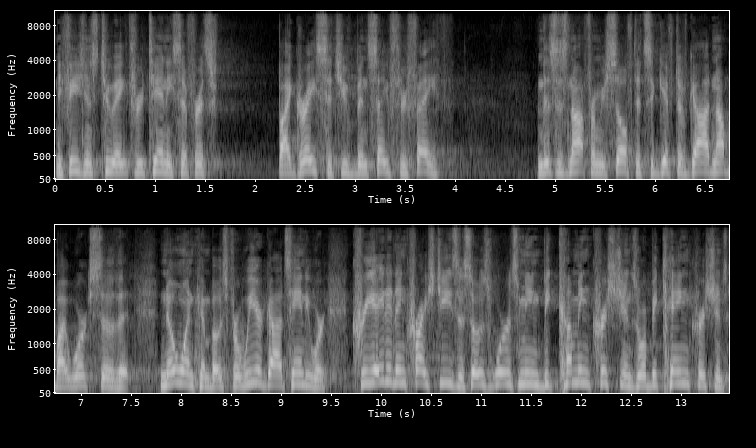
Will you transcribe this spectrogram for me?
In Ephesians 2 8 through 10, he said, For it's by grace that you've been saved through faith. And this is not from yourself, it's a gift of God, not by works, so that no one can boast. For we are God's handiwork, created in Christ Jesus. Those words mean becoming Christians or became Christians.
